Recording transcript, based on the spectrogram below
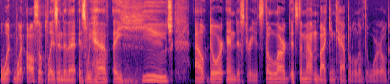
what what also plays into that is we have a huge outdoor industry. It's the large it's the mountain biking capital of the world,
